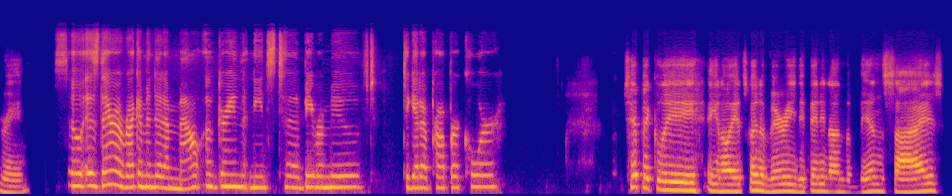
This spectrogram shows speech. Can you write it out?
grain. So is there a recommended amount of grain that needs to be removed? to get a proper core? Typically, you know, it's going to vary depending on the bin size.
